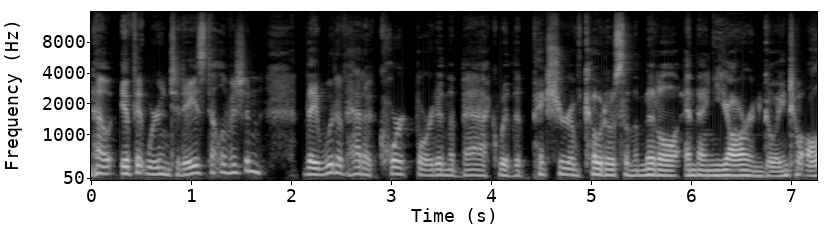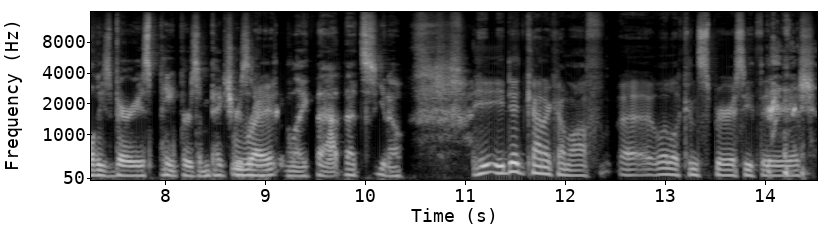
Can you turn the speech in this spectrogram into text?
Now, if it were in today's television, they would have had a cork board in the back with a picture of Kodos in the middle and then yarn going to all these various papers and pictures Right. and like that. That's, you know, He, he did kind of come off uh, a little conspiracy theory ish,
